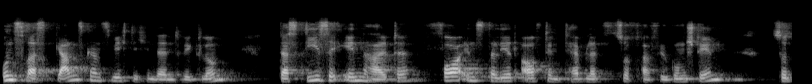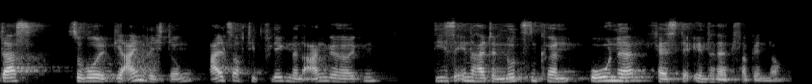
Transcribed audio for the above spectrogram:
Uns war es ganz, ganz wichtig in der Entwicklung, dass diese Inhalte vorinstalliert auf den Tablets zur Verfügung stehen, sodass sowohl die Einrichtung als auch die pflegenden Angehörigen diese Inhalte nutzen können ohne feste Internetverbindung.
